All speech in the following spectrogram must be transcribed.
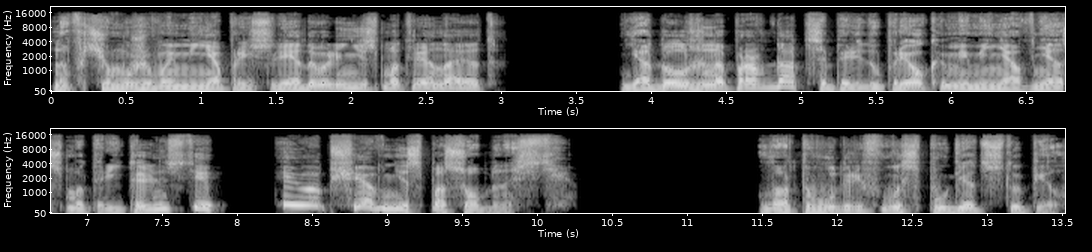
Но почему же вы меня преследовали, несмотря на это? Я должен оправдаться перед упреками меня в неосмотрительности и вообще в неспособности. Лорд Вудриф в испуге отступил.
